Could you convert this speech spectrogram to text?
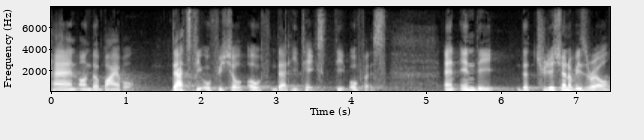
hand on the Bible. That's the official oath that he takes, the office. And in the, the tradition of Israel,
